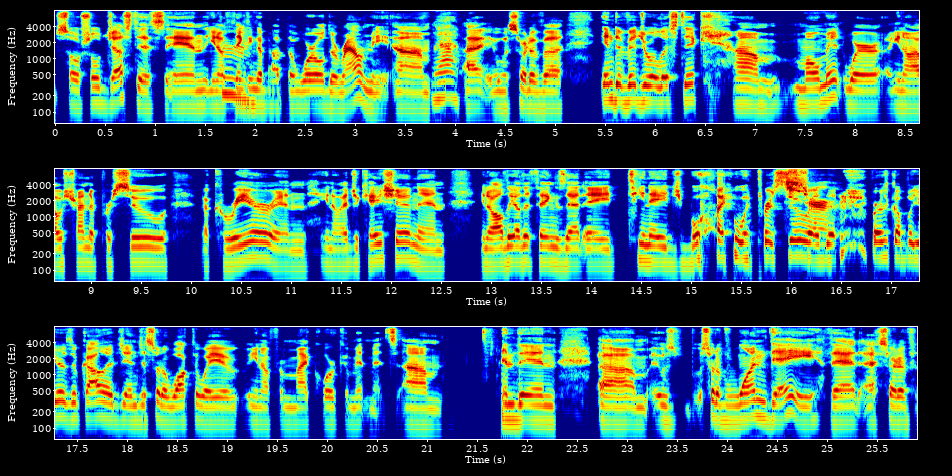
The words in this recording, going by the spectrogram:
social justice and you know mm. thinking about the world around me um, yeah. I, it was sort of a individualistic um, moment where you know i was trying to pursue a career and you know education and you know all the other things that a teenage boy would pursue sure. in the first couple of years of college and just sort of walked away you know from my core commitments um, and then um, it was sort of one day that I sort of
